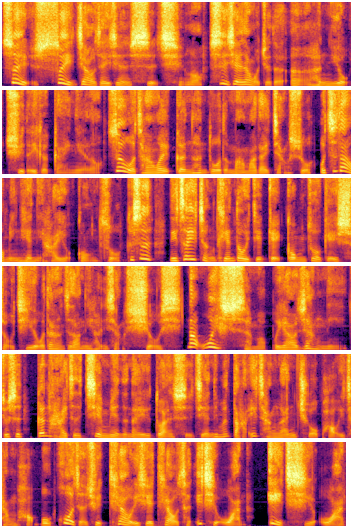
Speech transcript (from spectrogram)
所以睡觉这件事情哦，是一件让我觉得嗯很有趣的一个概念哦。所以我常会跟很多的妈妈在讲说，我知道明天你还有工作，可是你这一整天都已经给工作给手机了，我当然知道你很想休息。那为什么不要让你就是跟孩子见面的那一段时间，你们打一场篮球，跑一场跑步，或者去跳一些跳绳，一起玩？一起玩，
